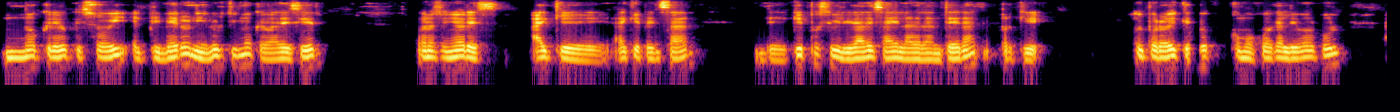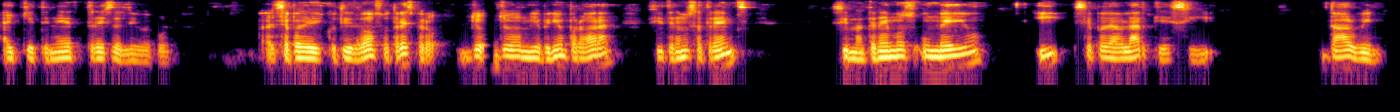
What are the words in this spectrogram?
no creo que soy el primero ni el último que va a decir, bueno, señores, hay que, hay que pensar de qué posibilidades hay en la delantera, porque hoy por hoy, como juega el Liverpool, hay que tener tres del Liverpool. Se puede discutir dos o tres, pero yo, yo en mi opinión, por ahora, si tenemos a Trent, si mantenemos un medio y se puede hablar que si Darwin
